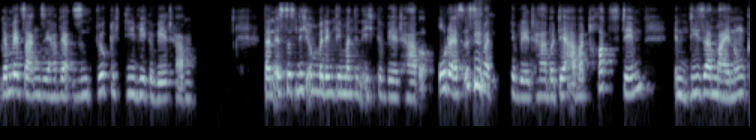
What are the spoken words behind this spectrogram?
wenn wir jetzt sagen, sie haben, sind wirklich die, die wir gewählt haben, dann ist es nicht unbedingt jemand, den ich gewählt habe. Oder es ist jemand, den ich gewählt habe, der aber trotzdem in dieser Meinung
